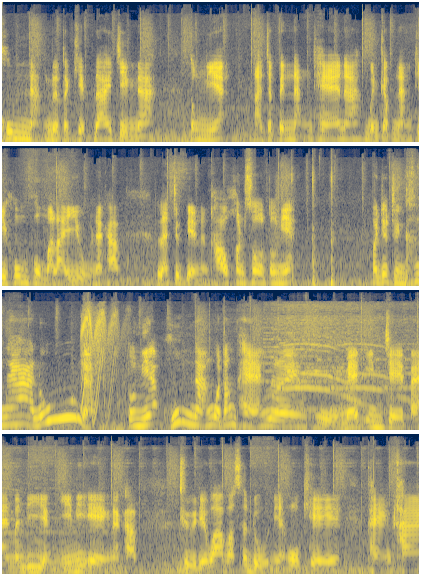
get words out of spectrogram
หุ้มหนังเดือตะเข็บได้จริงนะ ตรงนี้ อาจจะเป็นหนังแท้นะ เหมือนกับหนังที่หุ้มพวงมาลัยอยู่นะครับ และจุดเด่นของเขาคอนโซลตรงนี้ไปจนถึงข้างหน้านู้นน่ะตรงนี้หุ้มหนังหมดทั้งแผงเลยโอ้โห made in Japan มันดีอย่างนี้นี่เองนะครับถือได้ว่าวัสดุเนี่ยโอเค แผงข้าง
